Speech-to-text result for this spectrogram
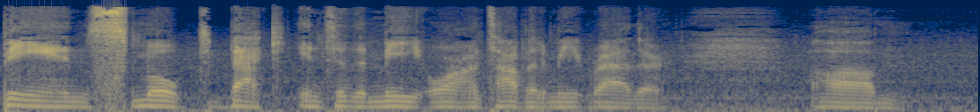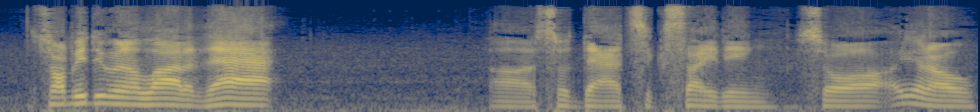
being smoked back into the meat or on top of the meat rather. Um, so I'll be doing a lot of that. Uh, so that's exciting. So uh, you know,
